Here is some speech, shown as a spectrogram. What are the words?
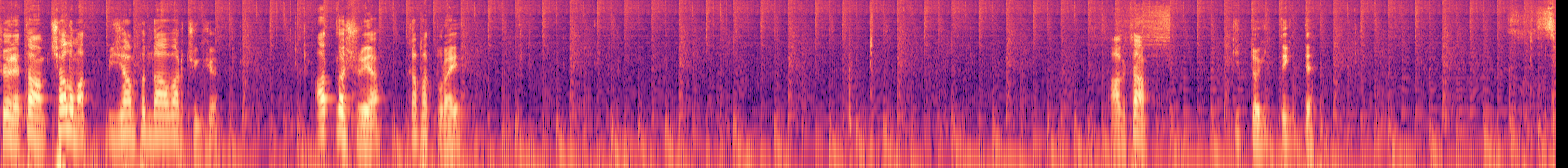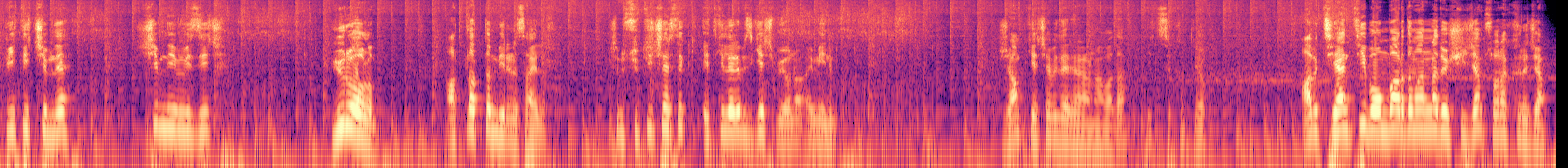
Şöyle tamam çalım at. Bir jump'ın daha var çünkü. Atla şuraya. Kapat burayı. Abi tamam. Gitti o gitti gitti. Speed iç şimdi. Şimdi inviz iç. Yürü oğlum. Atlattım birini sayılır. Şimdi sütü içersek etkilerimiz geçmiyor onu eminim. Jump geçebilir her an havada. Hiç sıkıntı yok. Abi TNT bombardımanına döşeyeceğim sonra kıracağım.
